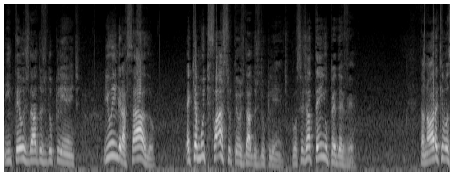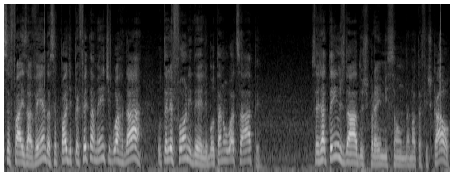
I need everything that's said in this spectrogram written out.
em ter os dados do cliente. E o engraçado é que é muito fácil ter os dados do cliente, porque você já tem o PDV. Então, na hora que você faz a venda, você pode perfeitamente guardar o telefone dele, botar no WhatsApp. Você já tem os dados para emissão da nota fiscal,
